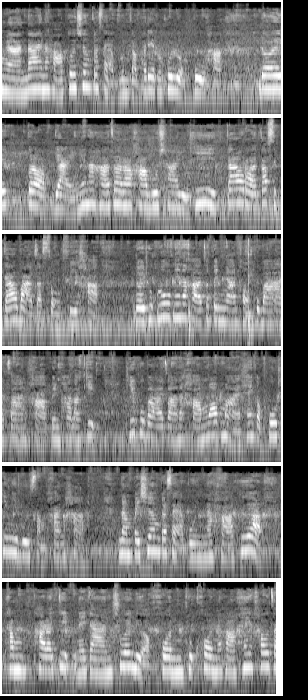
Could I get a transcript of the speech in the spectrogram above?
ำงานได้นะคะ เพื่อเชื่อมกระแสบุญกับพระเดชพระคุณหลวงปู่ค่ะ โดยกรอบใหญ่เนี่ยนะคะ จะราคาบูชาอยู่ที่ 999 บาทจัดส่งฟรีค่ะ โดยทุกรูปเนี่ยนะคะ จะเป็นงานของครูบาอาจารย์ค่ะ เป็นภารกิจ ที่ครูบาอาจารย์นะคะ มอบหมายให้กับผู้ที่มีบุญสำคัญค่ะนำไปเชื่อมกระแสบุญนะคะ เพื่อทำภารกิจในการช่วยเหลือคนทุกคนนะคะ ให้เข้าใจ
